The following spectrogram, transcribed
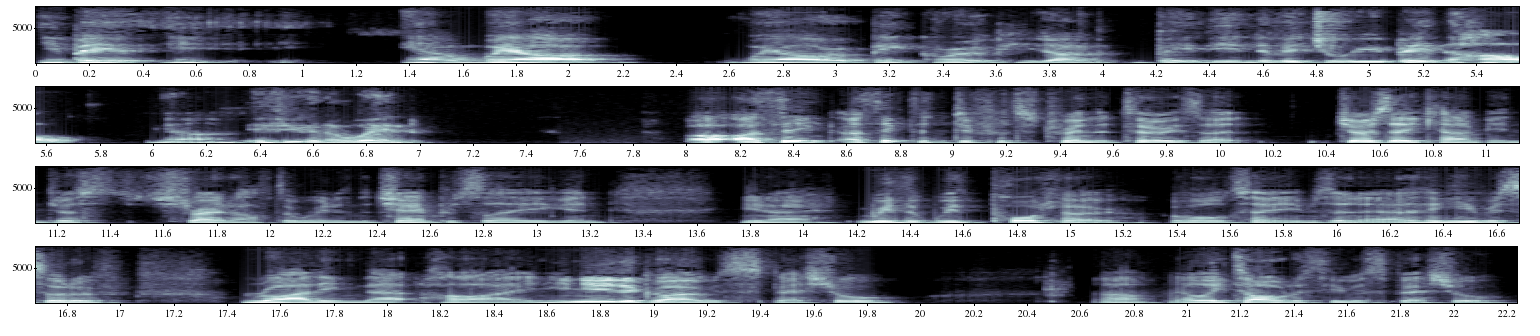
you beat, you, you know, we are we are a big group. You don't beat the individual, you beat the whole. You know, if you're going to win. I think I think the difference between the two is that Jose came in just straight after winning the Champions League, and you know, with with Porto of all teams, and I think he was sort of riding that high, and you knew the guy was special. Um, well, he told us he was special,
